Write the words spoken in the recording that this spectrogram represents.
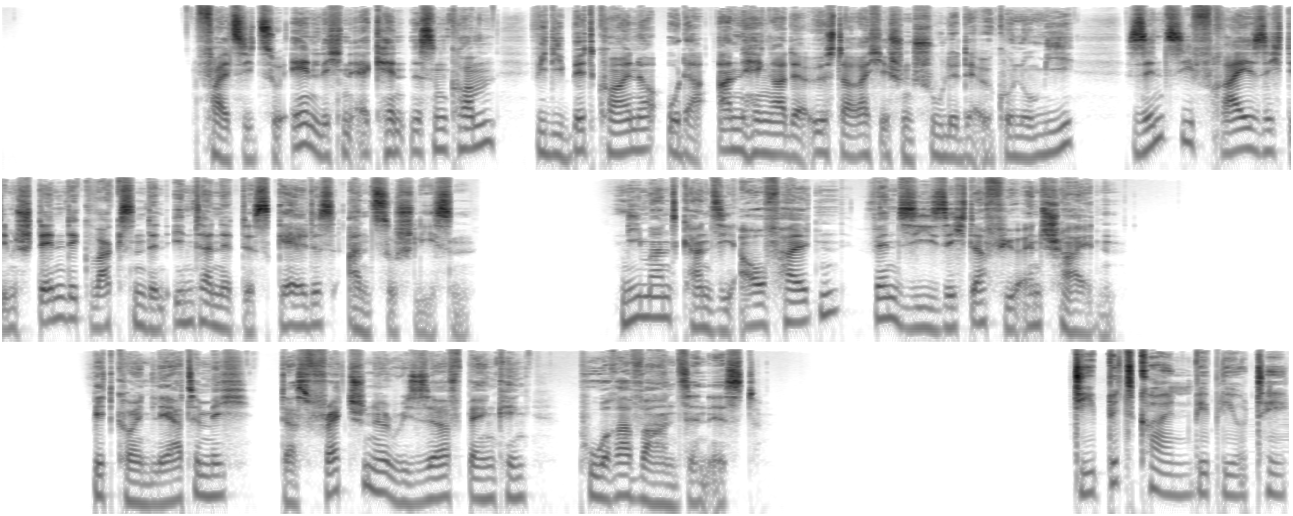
Falls Sie zu ähnlichen Erkenntnissen kommen wie die Bitcoiner oder Anhänger der österreichischen Schule der Ökonomie, sind Sie frei, sich dem ständig wachsenden Internet des Geldes anzuschließen. Niemand kann Sie aufhalten, wenn Sie sich dafür entscheiden. Bitcoin lehrte mich, dass Fractional Reserve Banking purer Wahnsinn ist. Die Bitcoin-Bibliothek.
